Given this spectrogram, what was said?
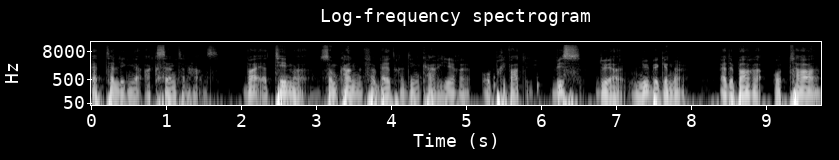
etterligne aksenten hans? Hva er temaet som kan forbedre din karriere og privatliv? Hvis du er nybegynner, er det bare å ta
